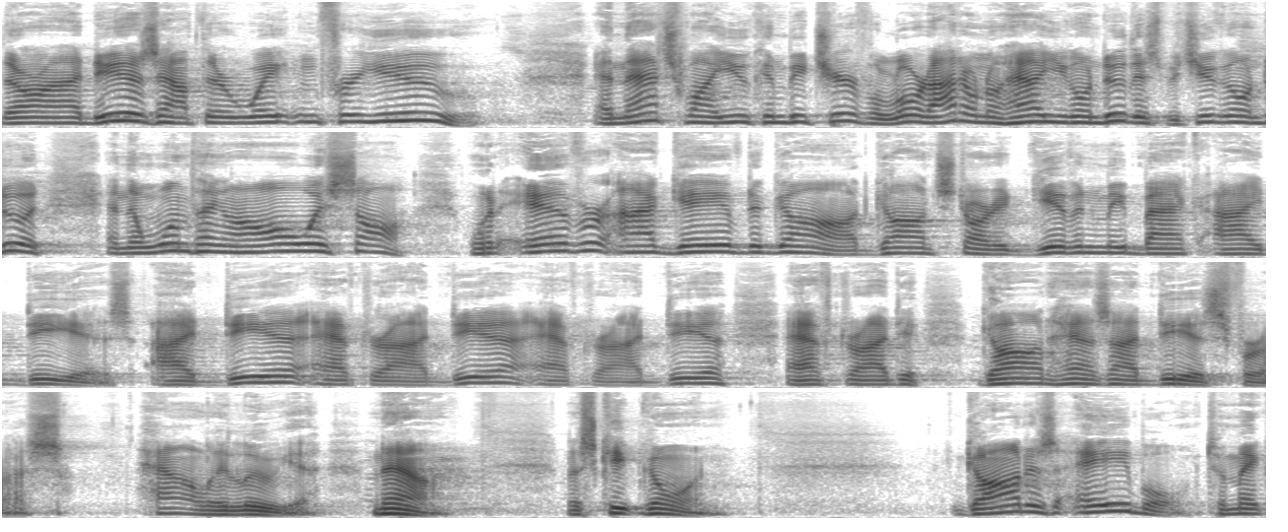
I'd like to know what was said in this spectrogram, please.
there are ideas out there waiting for you. And that's why you can be cheerful. Lord, I don't know how you're going to do this, but you're going to do it. And the one thing I always saw, whenever I gave to God, God started giving me back ideas, idea after idea after idea after idea. God has ideas for us. Hallelujah. Now, let's keep going. God is able to make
